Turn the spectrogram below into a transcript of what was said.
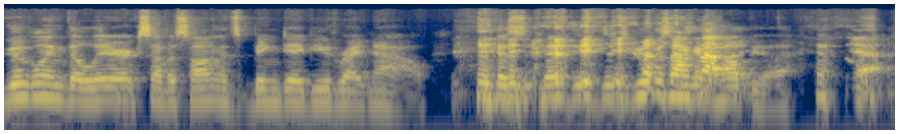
Googling the lyrics of a song that's being debuted right now because that- Google's not going to help you. yeah.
